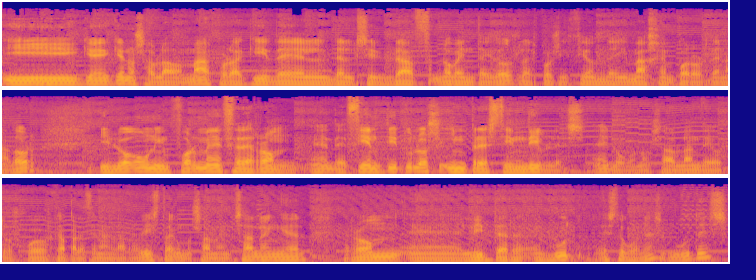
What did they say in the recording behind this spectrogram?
¿Y qué, nos hablaban más? Por aquí del, del SIRGRAPH 92, la exposición de imagen por ordenador, y luego un informe CD-ROM ¿eh? de 100 títulos imprescindibles. ¿eh? Luego nos hablan de otros juegos que aparecen en la revista, como Salmon Challenger, ROM, eh, Litter Good. ¿Este cuál es? ¿Goodes?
